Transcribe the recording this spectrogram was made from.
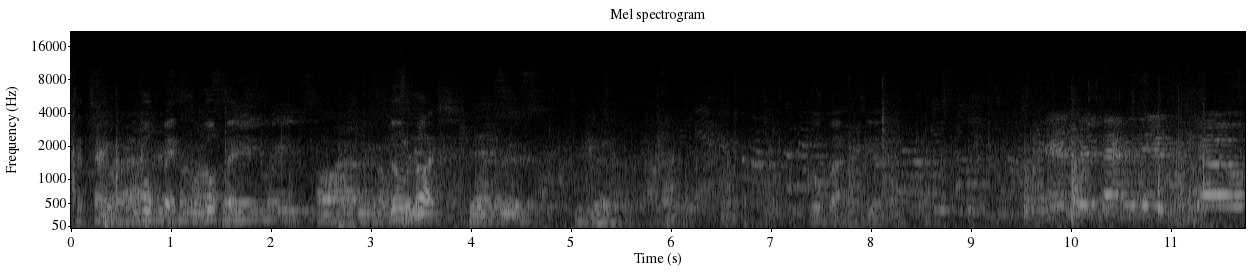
At a time. Go first. Go on Don't rush. Good. Go back to your. Dancers, back to dancers, go.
